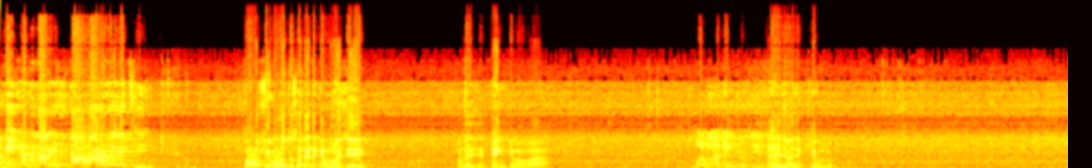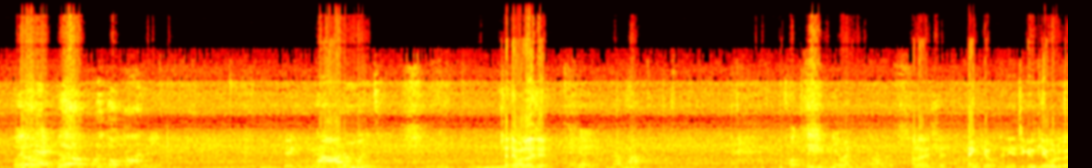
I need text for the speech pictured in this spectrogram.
আমি এখানে দাঁড়িয়েছি বাবা খেয়ে বলো তো স্যার এটা কেমন হয়েছে? ভালো হয়েছে। থ্যাংক ইউ বাবা। আরে জয়দেব খেয়ে বলুক। ভালো হয়েছে? ভালো ভালো হয়েছে। থ্যাংক ইউ ধনিয়া চিকেন খেয়ে বলবে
